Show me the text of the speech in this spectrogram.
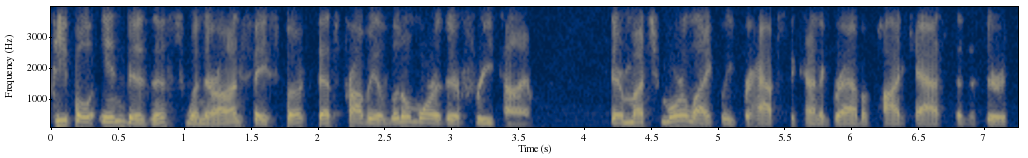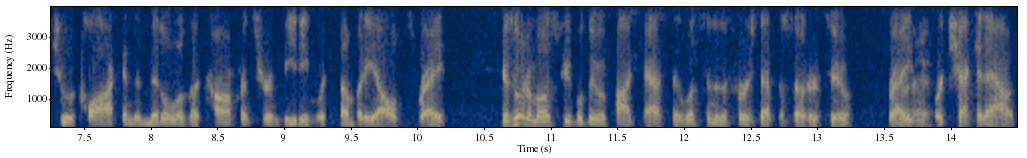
people in business, when they're on Facebook, that's probably a little more of their free time. They're much more likely, perhaps, to kind of grab a podcast than if they're at two o'clock in the middle of a conference room meeting with somebody else, right? Because what do most people do with podcasts? They listen to the first episode or two, right? right? Or check it out.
